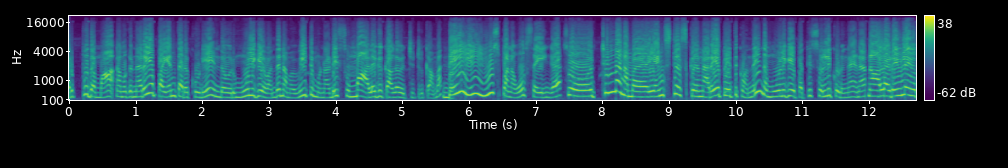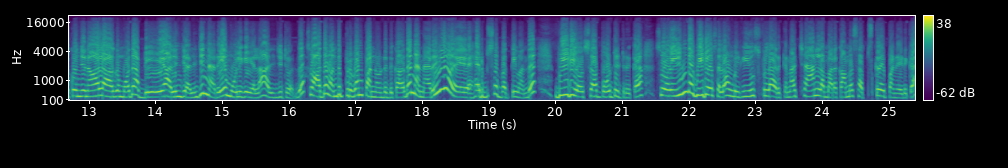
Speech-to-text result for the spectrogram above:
அற்புதமா நமக்கு நிறைய பயன் தரக்கூடிய இந்த ஒரு மூலிகையை வந்து நம்ம வீட்டு முன்னாடி சும்மா அழகுக்காக வச்சுட்டு இருக்காம டெய்லி யூஸ் பண்ணவும் செய்யுங்க. ஸோ சின்ன நம்ம யங்ஸ்டர்ஸ்க்கு நிறைய பேத்துக்கு வந்து இந்த மூலிகையை பத்தி சொல்லி கொடுங்க. ஏன்னா நாளடைவில் இது கொஞ்ச நாள் ஆகும் போது அப்படியே அழிஞ்சு அழிஞ்சு நிறைய மூலிகையெல்லாம் அழிஞ்சிட்டு வருது. ஸோ அதை வந்து ப்ரிவென்ட் பண்ணுறதுக்காக நான் நிறைய ஹெர்ப்ஸை பத்தி வந்து வீடியோஸா போட்டுட்டு இருக்கேன் ஸோ இந்த வீடியோஸ் எல்லாம் உங்களுக்கு யூஸ்ஃபுல்லா இருக்குன்னா சேனலை மறக்காம சப்ஸ்கிரைப் பண்ணிடுங்க.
